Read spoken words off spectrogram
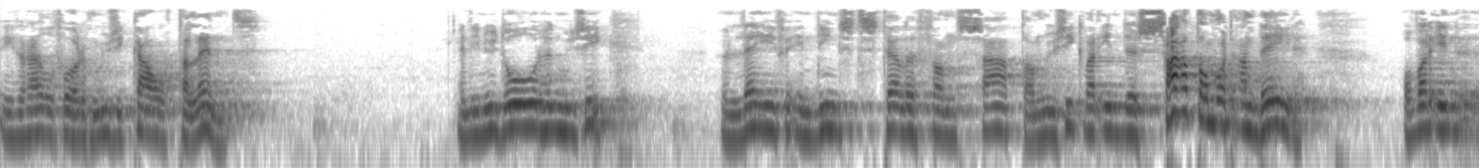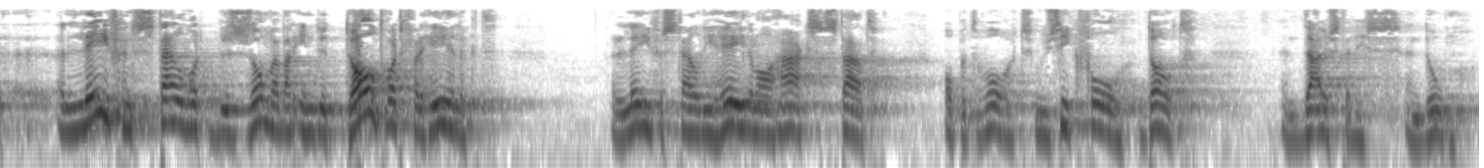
in ruil voor muzikaal talent. En die nu door hun muziek hun leven in dienst stellen van Satan. Muziek waarin de Satan wordt aanbeden. Of waarin eh, een levensstijl wordt bezongen, waarin de dood wordt verheerlijkt. Een levensstijl die helemaal haaks staat op het woord. Muziek vol dood en duisternis en doem.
